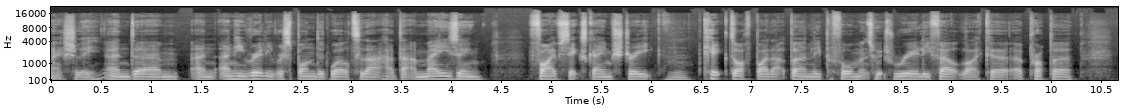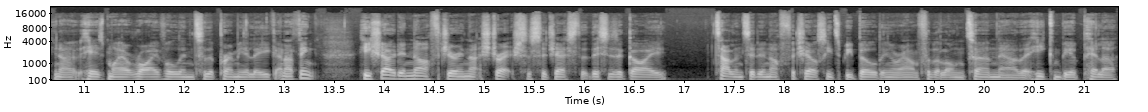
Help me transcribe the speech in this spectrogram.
actually. And um, and and he really responded well to that. Had that amazing five six game streak, mm. kicked off by that Burnley performance, which really felt like a, a, proper, you know, here's my arrival into the Premier League. And I think he showed enough during that stretch to suggest that this is a guy talented enough for Chelsea to be building around for the long term now that he can be a pillar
